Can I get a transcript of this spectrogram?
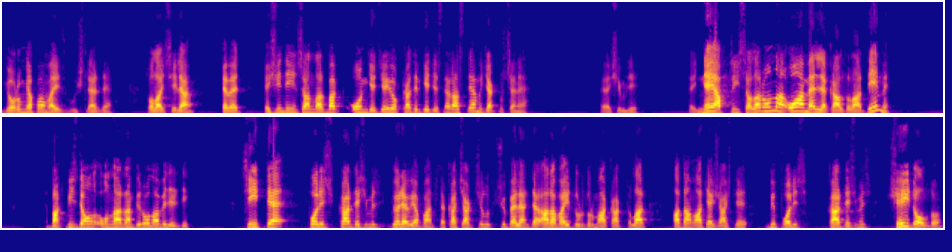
Yorum yapamayız bu işlerde. Dolayısıyla evet, e şimdi insanlar bak 10 gece yok, Kadir gecesine rastlayamayacak bu sene. E şimdi e, ne yaptıysalar onlar o amelle kaldılar değil mi? E, bak biz de onlardan biri olabilirdik. Siirt'te polis kardeşimiz görev yapan, işte kaçakçılık şüphelendiler, arabayı durdurmaya kalktılar. Adam ateş açtı. Bir polis kardeşimiz şehit oldu.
